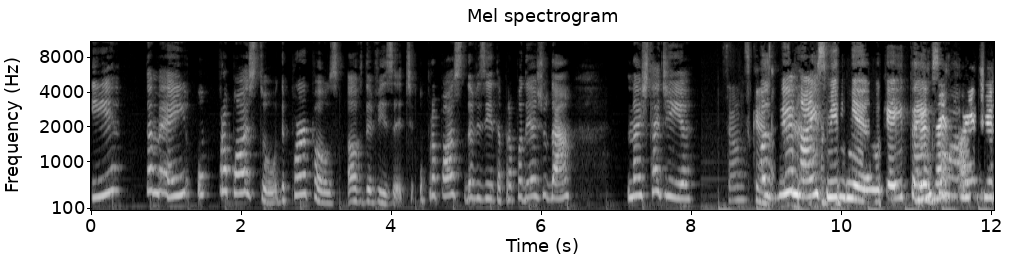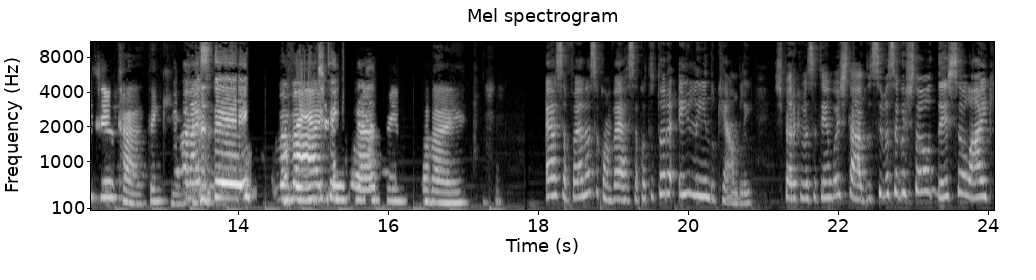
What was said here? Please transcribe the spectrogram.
E também o propósito, the purpose of the visit, o propósito da visita para poder ajudar na estadia. Sounds good. It was really nice meeting you. Okay, thanks. It was nice to meet you too, Kat. Thank you. Have a nice day. Bye bye. Take care. Bye bye. Essa foi a nossa conversa com a tutora Eileen do Cambly. Espero que você tenha gostado. Se você gostou, deixe seu like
